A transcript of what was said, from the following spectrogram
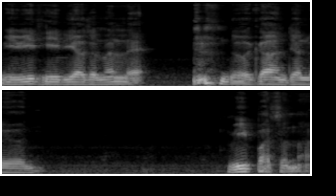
มีวิธีเดียวเท่านั้นแหละ โดยการเจริญ วิปัสสนา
